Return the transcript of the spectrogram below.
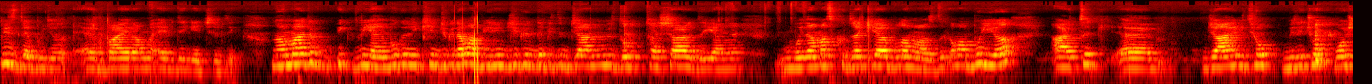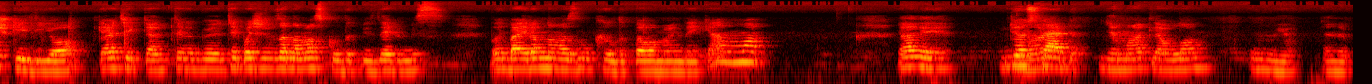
biz de bu yıl e, bayramı evde geçirdik. Normalde ilk, yani bugün ikinci gün ama birinci günde bizim camimiz dolup taşardı yani namaz kılacak yer bulamazdık ama bu yıl artık e, cami çok bize çok boş geliyor. Gerçekten tek, böyle tek başımıza namaz kıldık biz de hepimiz. Böyle bayram namazını kıldık babam öndeyken ama yani cemaat- Gösterdi. cemaatle olan olmuyor. Yani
